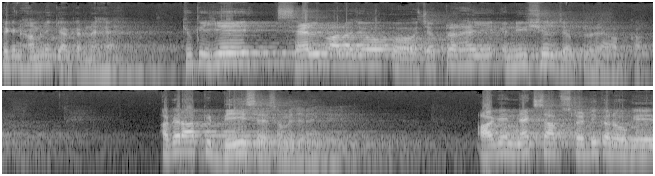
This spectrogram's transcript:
लेकिन हमने क्या करना है क्योंकि ये सेल वाला जो चैप्टर है ये इनिशियल चैप्टर है आपका। अगर आपकी बेस है, समझ रहे हैं। आगे नेक्स्ट आप स्टडी करोगे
